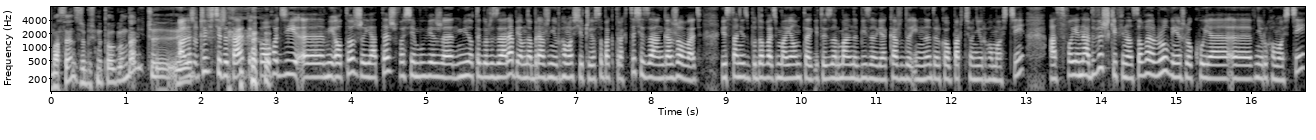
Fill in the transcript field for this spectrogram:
ma sens, żebyśmy to oglądali? Czy... Ale rzeczywiście, że tak, bo chodzi e, mi o to, że ja też właśnie mówię, że mimo tego, że zarabiam na branży nieruchomości, czyli osoba, która chce się zaangażować, jest w stanie zbudować majątek i to jest normalny biznes jak każdy inny, tylko oparciu o nieruchomości, a swoje nadwyżki finansowe również lokuję e, w nieruchomości,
